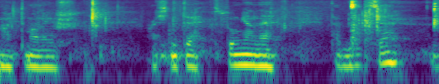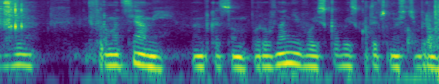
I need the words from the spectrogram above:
No i tu mamy już właśnie te wspomniane tablice z informacjami. Na przykład są porównanie wojskowej skuteczności broni.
